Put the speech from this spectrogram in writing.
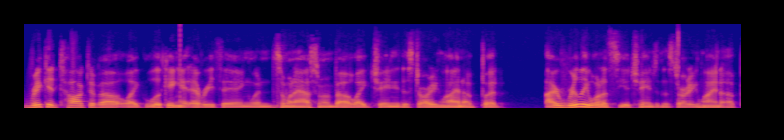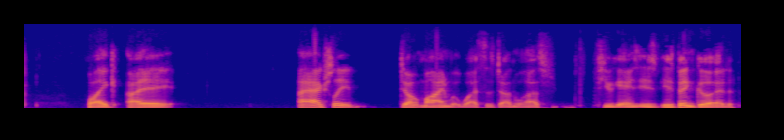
Rick had talked about like looking at everything when someone asked him about like changing the starting lineup. But I really want to see a change in the starting lineup. Like I, I actually don't mind what Wes has done the last few games. He's he's been good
